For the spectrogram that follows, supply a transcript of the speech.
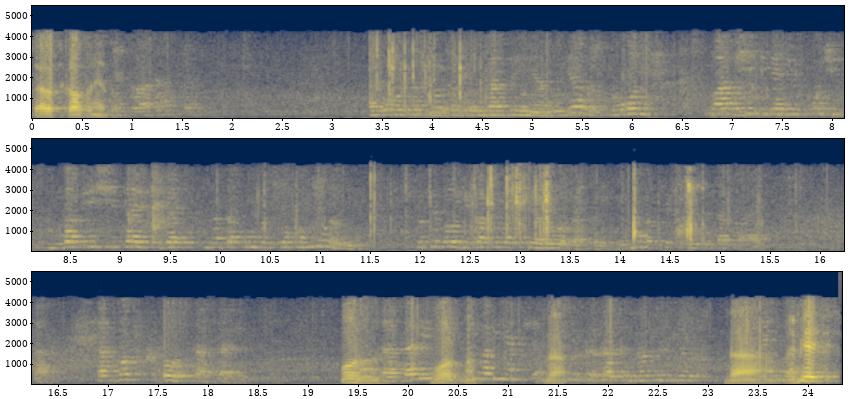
Старого сказа нету. вообще тебя не хочет, вообще считает себя на таком высоком уровне, что ты вроде как вообще рот открыть можешь, вообще кто ты такая. Так, так вот кто оставить? Можно. Можно. Да. Да. Имейте,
